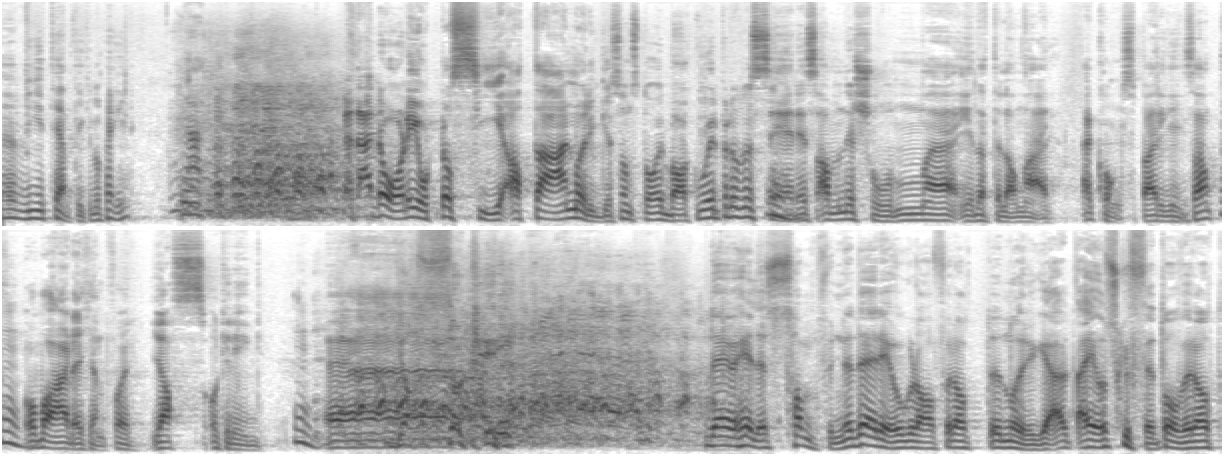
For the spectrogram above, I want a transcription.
Eh, Vi tjente ikke noe penger. Nei. Men det er dårlig gjort å si at det er Norge som står bak. Hvor produseres ammunisjonen eh, i dette landet her? Det er Kongsberg, ikke sant? Og hva er det kjent for? Jazz og krig. Jazz og krig. Det er jo Hele samfunnet der er jo glad for at Norge er Jeg er jo skuffet over at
